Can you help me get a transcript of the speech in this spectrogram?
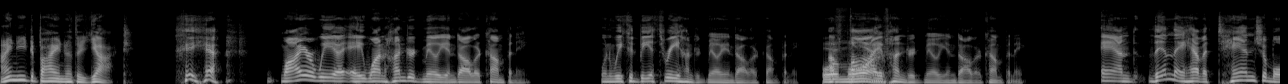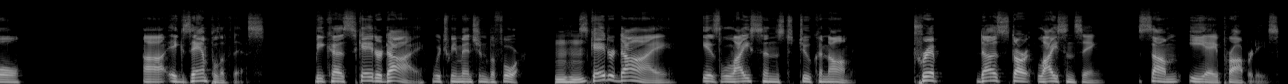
I need to buy another yacht. yeah. Why are we a, a $100 million company when we could be a $300 million company? Or a more. $500 million company. And then they have a tangible uh, example of this because Skate or Die, which we mentioned before, Mm-hmm. Skate or Die is licensed to Konami. Trip does start licensing some EA properties.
